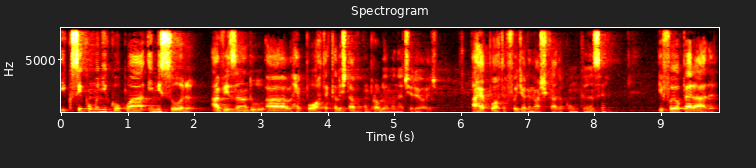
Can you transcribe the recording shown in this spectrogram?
e se comunicou com a emissora, avisando a repórter que ela estava com problema na tireoide. A repórter foi diagnosticada com um câncer e foi operada.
